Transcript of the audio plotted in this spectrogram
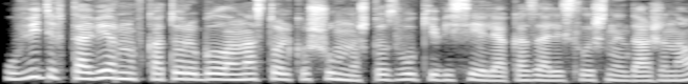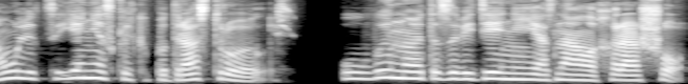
Увидев таверну, в которой было настолько шумно, что звуки веселья оказались слышны даже на улице, я несколько подрастроилась. Увы, но это заведение я знала хорошо.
